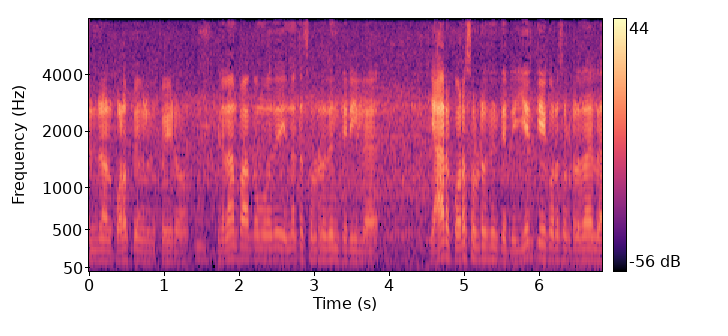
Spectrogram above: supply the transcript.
ரெண்டு நாள் குழப்பம் எங்களுக்கு போயிடும். இதெல்லாம் பார்க்கும்போது என்னத்த சொல்கிறதுன்னு தெரியல. யாரை குறை சொல்கிறதுன்னு தெரியல. இயற்கையை குறை சொல்கிறதா இல்லை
